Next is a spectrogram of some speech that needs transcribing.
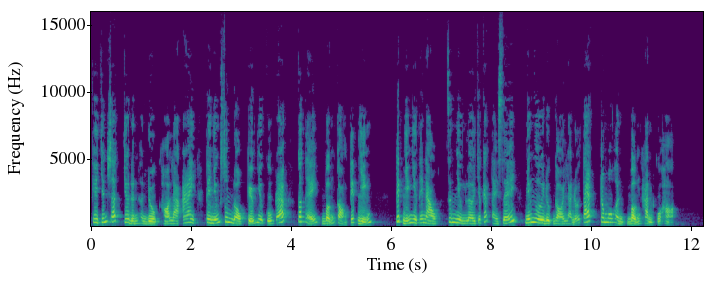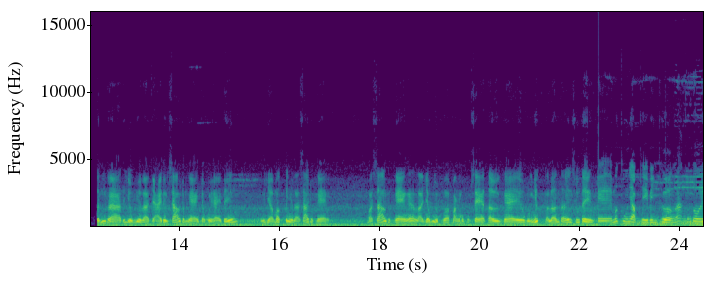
khi chính sách chưa định hình được họ là ai thì những xung đột kiểu như của Grab có thể vẫn còn tiếp diễn. Tiếp diễn như thế nào? Xin nhường lời cho các tài xế, những người được gọi là đối tác trong mô hình vận hành của họ. Tính ra thí dụ như là chạy được 600 ngàn trong 12 tiếng, bây giờ mất coi như là 60 ngàn. Mà 60 ngàn á, là giống như bằng một chiếc xe từ ngay quận nhất mà lên tới Suối Tiên. Về Mức thu nhập thì bình thường á, chúng tôi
